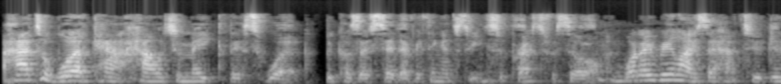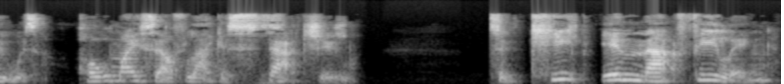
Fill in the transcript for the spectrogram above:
I had to work out how to make this work because I said everything had been suppressed for so long. And what I realized I had to do was hold myself like a statue to keep in that feeling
